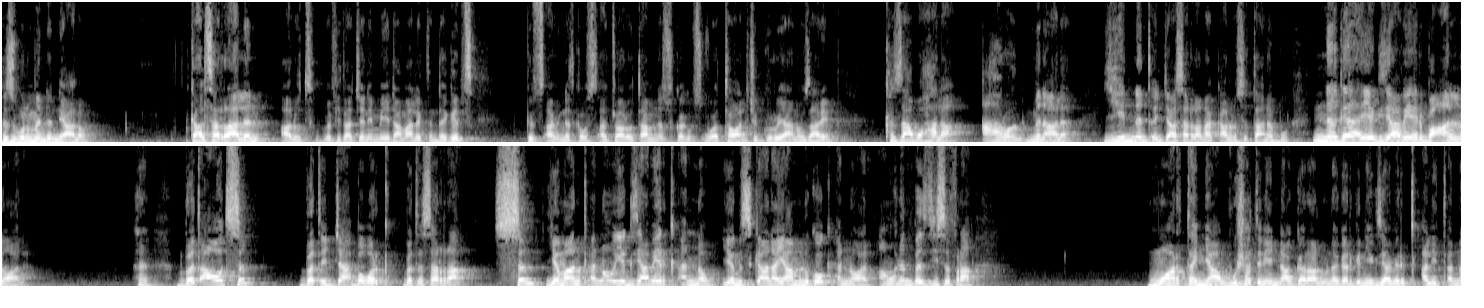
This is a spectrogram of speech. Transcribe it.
ህዝቡን ምንድን ያለው? ካልሰራልን አሉት። በፊታችን የሚሄድ አማልክት እንደ ግብፅ ግብፃዊነት ከውስጣቸው አልወጣም እነሱ ከግብፅ ወጥተዋል ችግሩ ያ ነው ዛሬም። ከዛ በኋላ አሮን ምን አለ? ይህንን ጥጃ ሰራና ቃሉን ስታነቡ ነገ የእግዚአብሔር በዓል ነው አለ። በጣዖት ስም በጥጃ በወርቅ በተሰራ ስም የማን ቀን ነው? የእግዚአብሔር ቀን ነው። የምስጋና የአምልኮ ቀን አለ። አሁንም በዚህ ስፍራ ሟርተኛ ውሸትን ይናገራሉ። ነገር ግን የእግዚአብሔር ቃል ይጠና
